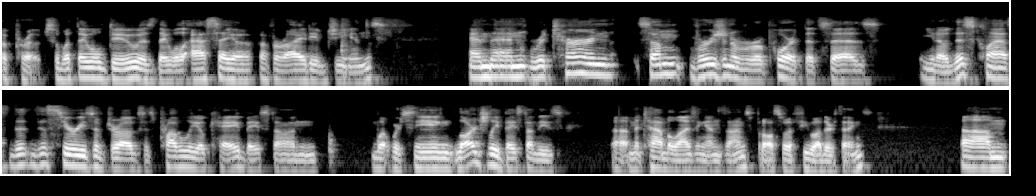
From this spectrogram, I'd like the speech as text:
approach. So what they will do is they will assay a, a variety of genes, and then return some version of a report that says you know this class th- this series of drugs is probably okay based on what we're seeing largely based on these uh, metabolizing enzymes but also a few other things. Um,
